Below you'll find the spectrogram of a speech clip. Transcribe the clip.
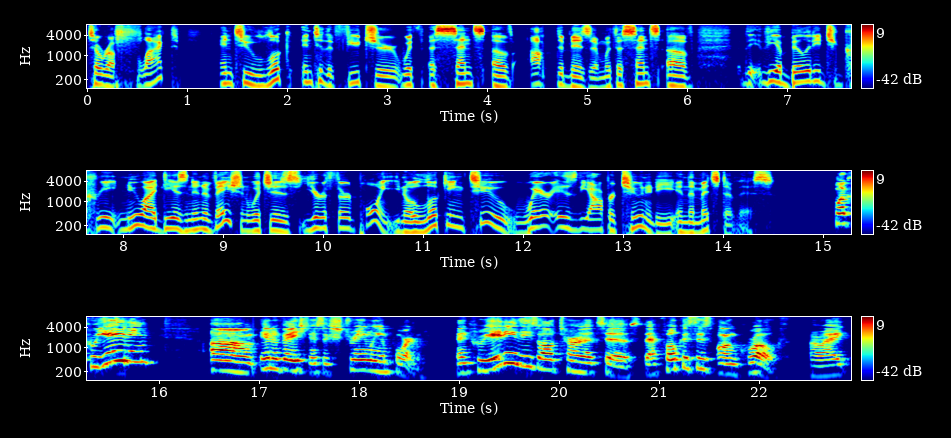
to reflect and to look into the future with a sense of optimism, with a sense of the, the ability to create new ideas and innovation, which is your third point. You know, looking to where is the opportunity in the midst of this? Well, creating um, innovation is extremely important and creating these alternatives that focuses on growth, all right,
